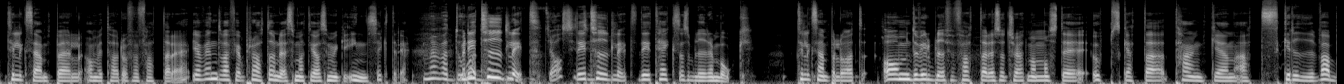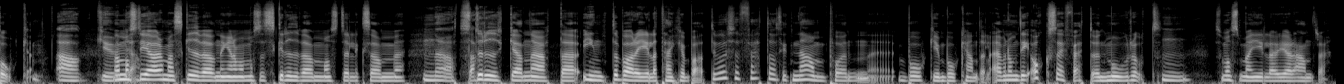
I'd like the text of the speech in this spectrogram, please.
Till exempel om vi tar då författare. Jag vet inte varför jag pratar om det som att jag har så mycket insikt i det. Men vadå? Men det är tydligt. Det är tydligt, det är text och så blir det en bok. Till exempel då att om du vill bli författare så tror jag att man måste uppskatta tanken att skriva boken. Ja, gud Man måste ja. göra de här skrivövningarna, man måste skriva, man måste liksom Nöta. stryka, nöta, inte bara gilla tanken på att det vore så fett att ha sitt namn på en eh, bok i en bokhandel. Även om det också är fett och en morot Mm. så måste man gilla att göra andra.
